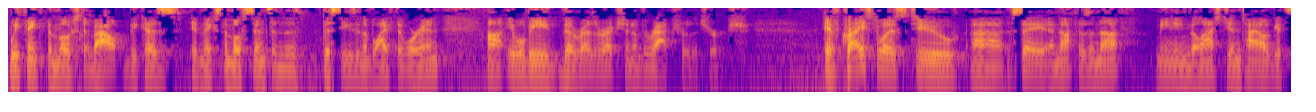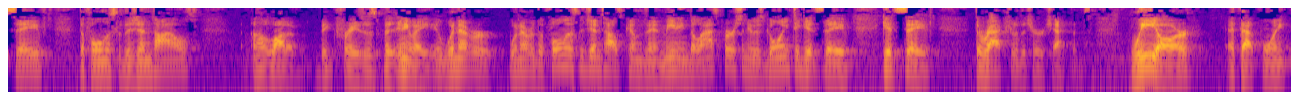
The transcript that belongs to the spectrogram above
we think the most about because it makes the most sense in the, the season of life that we're in. Uh, it will be the resurrection of the rapture of the church. If Christ was to uh, say enough is enough, meaning the last Gentile gets saved, the fullness of the Gentiles, a lot of big phrases, but anyway, whenever whenever the fullness of the Gentiles comes in, meaning the last person who is going to get saved gets saved, the rapture of the church happens. We are at that point.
